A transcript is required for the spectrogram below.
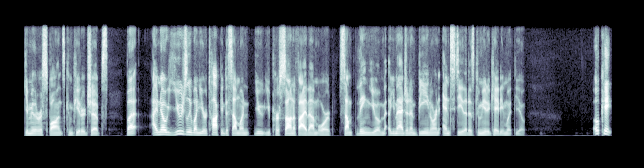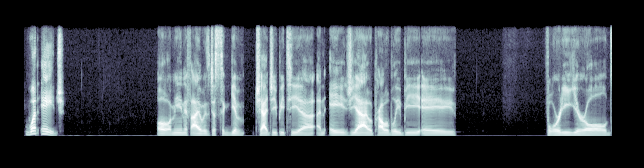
give me the response computer chips. But I know usually when you're talking to someone, you you personify them or something. You, you imagine a being or an entity that is communicating with you. Okay, what age? Oh, I mean, if I was just to give Chat GPT uh, an age, yeah, I would probably be a forty-year-old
